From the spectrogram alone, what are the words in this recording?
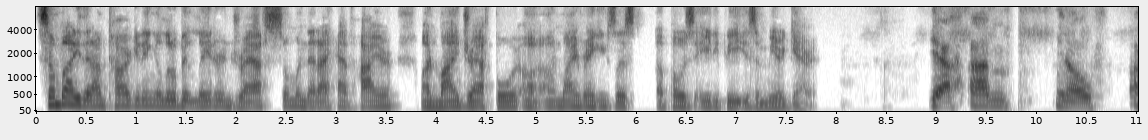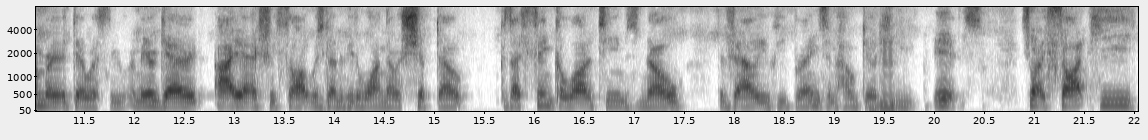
somebody that I'm targeting a little bit later in drafts, someone that I have higher on my draft board uh, on my rankings list opposed to ADP is Amir Garrett. Yeah, um, you know, I'm right there with you. Amir Garrett, I actually thought was going to be the one that was shipped out because I think a lot of teams know the value he brings and how good mm-hmm. he is. So I thought he,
